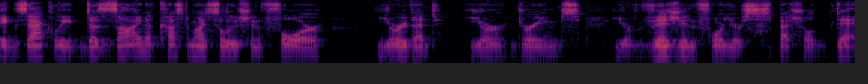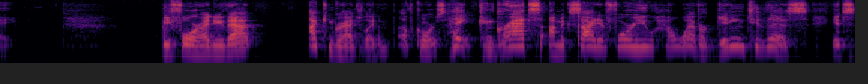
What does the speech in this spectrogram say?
exactly design a customized solution for your event, your dreams, your vision for your special day. Before I do that, I congratulate him, of course. Hey, congrats. I'm excited for you. However, getting to this, it's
